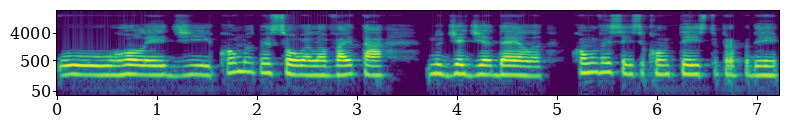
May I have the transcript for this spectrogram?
o rolê de como a pessoa ela vai estar tá no dia a dia dela, como vai ser esse contexto para poder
